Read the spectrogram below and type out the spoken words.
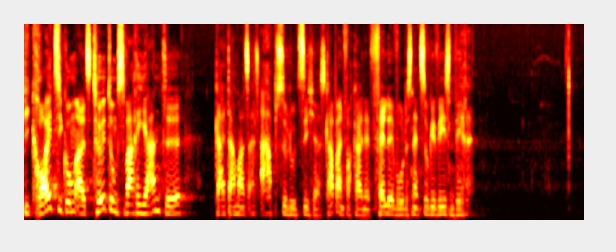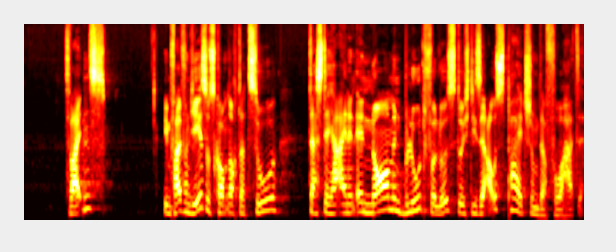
Die Kreuzigung als Tötungsvariante galt damals als absolut sicher. Es gab einfach keine Fälle, wo das nicht so gewesen wäre. Zweitens, im Fall von Jesus kommt noch dazu, dass der ja einen enormen Blutverlust durch diese Auspeitschung davor hatte.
